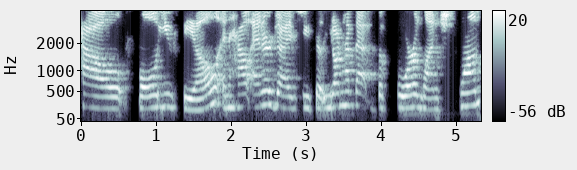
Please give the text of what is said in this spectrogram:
how full you feel and how energized you feel. You don't have that before lunch slump.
